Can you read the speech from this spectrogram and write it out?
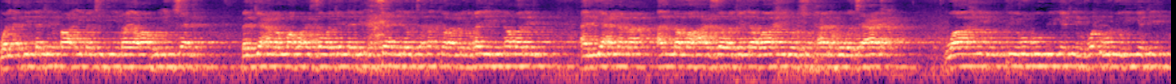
والأدلة القائمة فيما يراه الإنسان بل جعل الله عز وجل للإنسان لو تفكر من غير نظر أن يعلم أن الله عز وجل واحد سبحانه وتعالى واحد في ربوبيته وألوهيته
